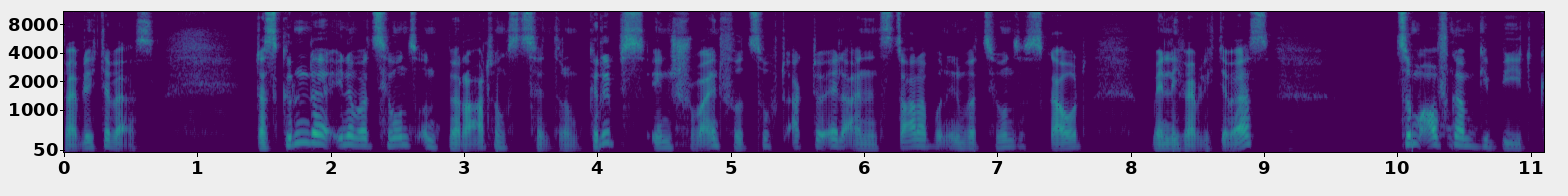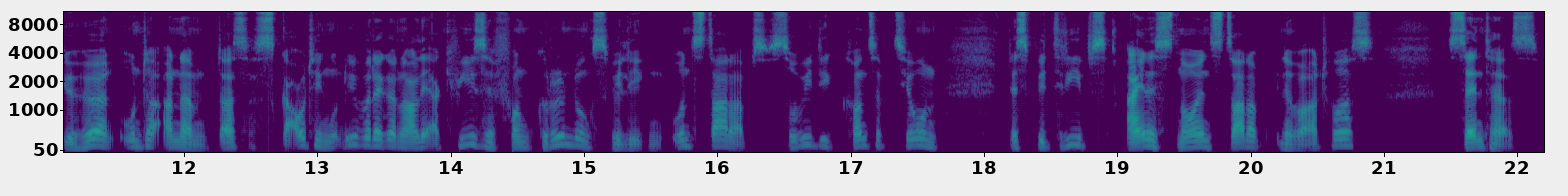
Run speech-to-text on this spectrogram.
weiblich, divers. Das Gründer-, Innovations- und Beratungszentrum GRIPS in Schweinfurt sucht aktuell einen Startup- und Innovations-Scout, männlich, weiblich, divers. Zum Aufgabengebiet gehören unter anderem das Scouting und überregionale Akquise von Gründungswilligen und Startups sowie die Konzeption des Betriebs eines neuen Startup-Innovators Centers.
